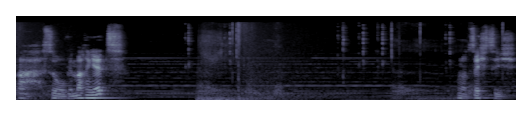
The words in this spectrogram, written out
Ah, so, wir machen jetzt... Hundertsechzig.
